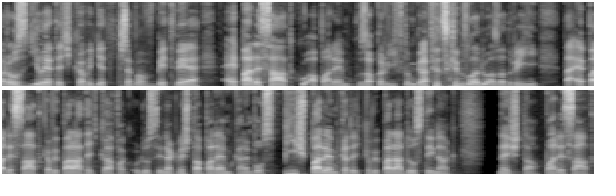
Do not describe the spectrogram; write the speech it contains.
rozdíl je teďka vidět třeba v bitvě E50 a pademku. Za prvý v tom grafickém vzhledu a za druhý ta E50 vypadá teďka fakt o dost jinak než ta pademka, nebo spíš pademka teďka vypadá dost jinak než ta 50.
